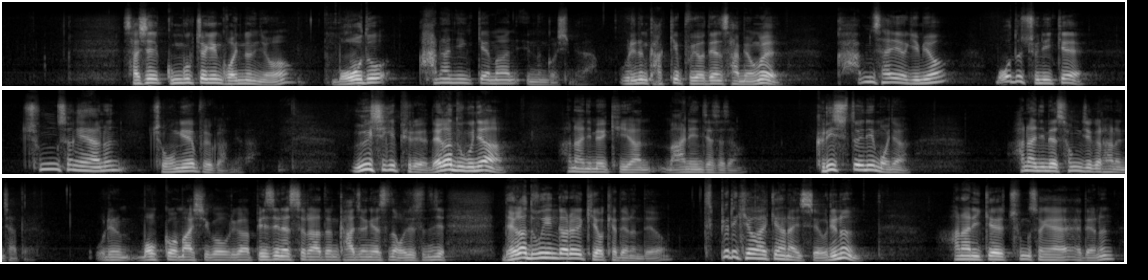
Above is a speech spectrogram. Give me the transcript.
사실 궁극적인 권위는요 모두 하나님께만 있는 것입니다. 우리는 각기 부여된 사명을 감사히 여기며 모두 주님께 충성해야 하는 종에 불과합니다. 의식이 필요해요. 내가 누구냐? 하나님의 귀한 만인 제사장. 그리스도인이 뭐냐? 하나님의 성직을 하는 자들. 우리는 먹고 마시고 우리가 비즈니스를 하든 가정에서든 어디서든지 내가 누구인가를 기억해야 되는데요. 특별히 기억할 게 하나 있어요. 우리는 하나님께 충성해야 되는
